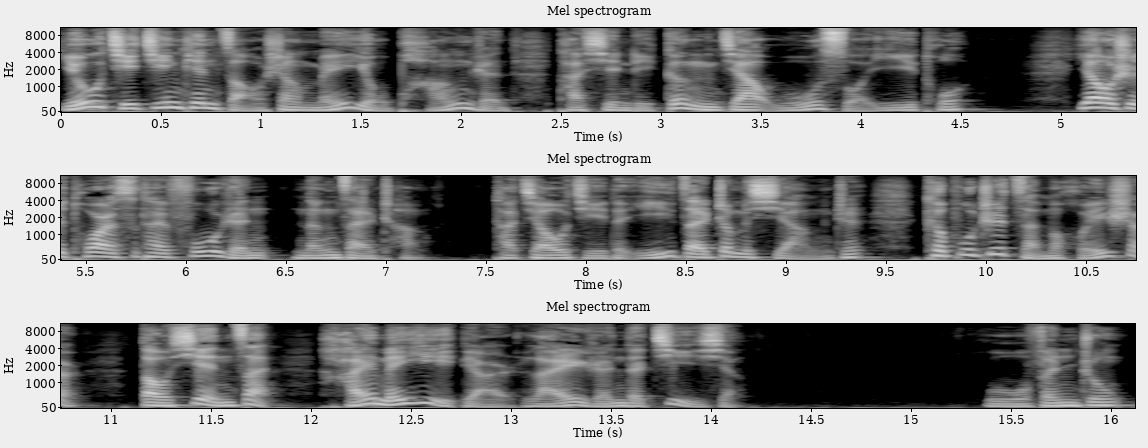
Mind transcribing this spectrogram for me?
尤其今天早上没有旁人，他心里更加无所依托。要是托尔斯泰夫人能在场，他焦急的一再这么想着。可不知怎么回事，到现在还没一点来人的迹象。五分钟、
